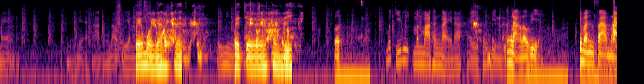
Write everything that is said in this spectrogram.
แม่งเนี่ยเนี่ยหาตรงดาวเทียมแม่งหมดกันเฮ้ยมีรถไปเจอของดีเมื่อกี้มันมาทางไหนนะไอเครื่องบินอะข้างหลังเราพี่ ที่มันฟาร์มมา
